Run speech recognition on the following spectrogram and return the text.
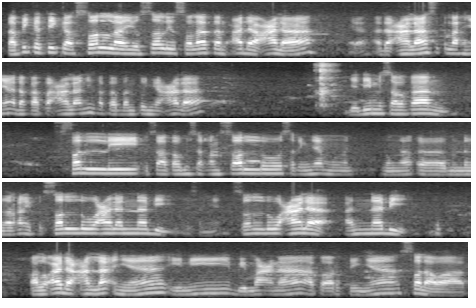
Tapi ketika shalla yusalli salatan ada ala ya, ada ala setelahnya ada kata ala nih kata bantunya ala. Jadi misalkan salli atau misalkan sallu seringnya eh, mendengarkan itu. Sallu ala nabi biasanya. Sallu ala an nabi kalau ada alanya ini bimakna atau artinya salawat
